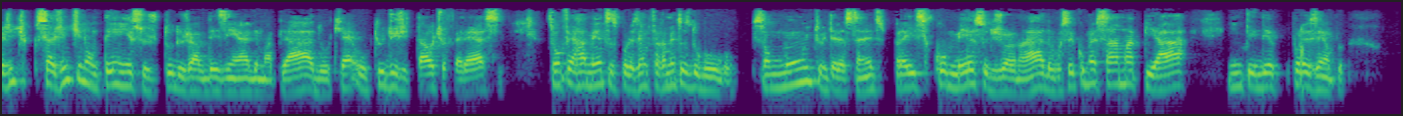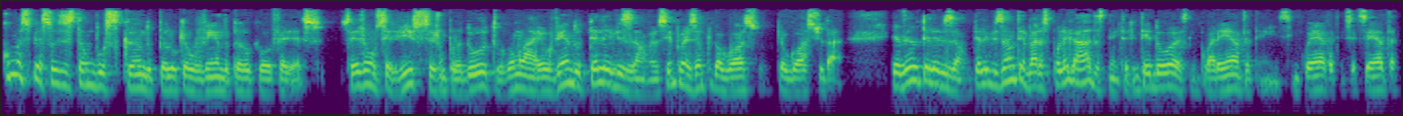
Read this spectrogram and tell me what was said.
a gente, se a gente não tem isso tudo já desenhado e mapeado, o que, é, o que o digital te oferece são ferramentas, por exemplo, ferramentas do Google, que são muito interessantes para esse começo de jornada, você começar a mapear entender, por exemplo, como as pessoas estão buscando pelo que eu vendo, pelo que eu ofereço. Seja um serviço, seja um produto. Vamos lá, eu vendo televisão. É sempre um exemplo que eu gosto, que eu gosto de dar. Eu vendo televisão. Televisão tem várias polegadas, tem 32, tem 40, tem 50, tem 60,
